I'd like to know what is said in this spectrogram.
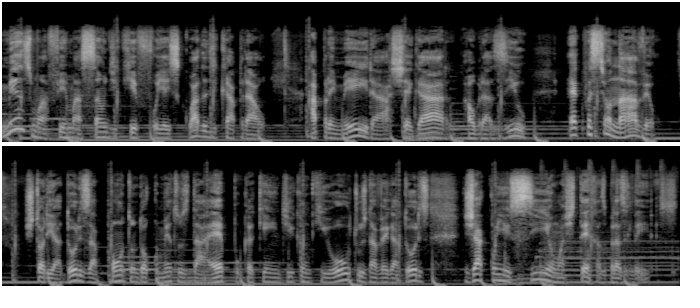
mesmo a afirmação de que foi a esquadra de Cabral a primeira a chegar ao Brasil é questionável. Historiadores apontam documentos da época que indicam que outros navegadores já conheciam as terras brasileiras.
